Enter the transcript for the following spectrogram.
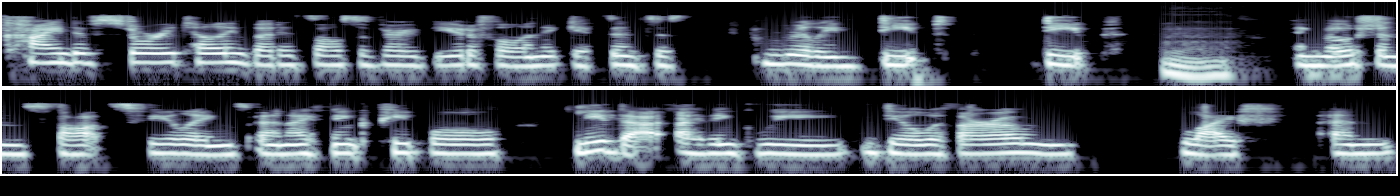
kind of storytelling, but it's also very beautiful and it gets into really deep, deep mm. emotions, thoughts, feelings. And I think people need that. I think we deal with our own life and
